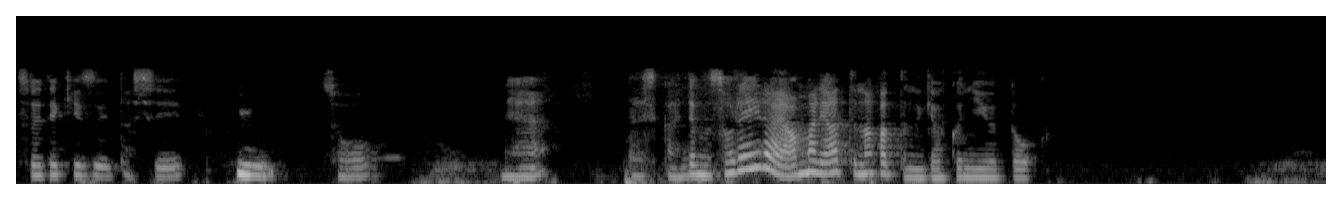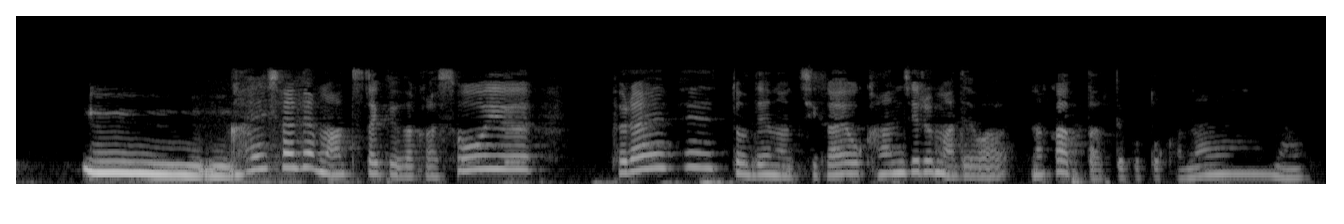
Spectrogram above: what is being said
それで気づいたし、うん。そう。ね。確かに。でもそれ以来あんまり会ってなかったの、逆に言うと。うーん。会社でも会ってたけど、だからそういうプライベートでの違いを感じるまではなかったってことかな。まあ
